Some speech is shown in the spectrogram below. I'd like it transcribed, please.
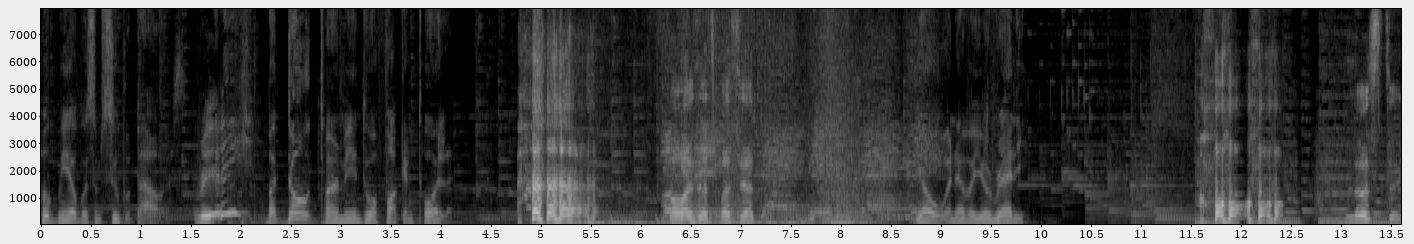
hook me up with some superpowers. Really? But don't turn me into a fucking toilet. Oh, was ist jetzt passiert? Yo, whenever you're ready. Lustig.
